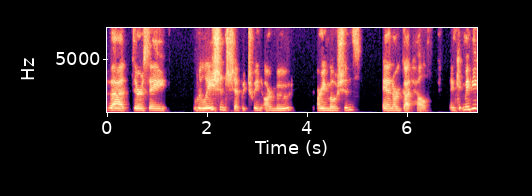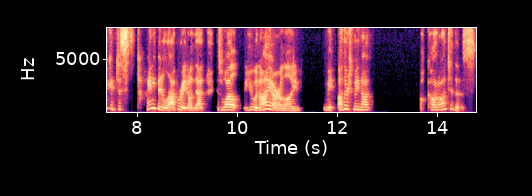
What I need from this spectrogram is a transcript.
that there's a relationship between our mood, our emotions, and our gut health. And maybe you could just tiny bit elaborate on that because while you and I are aligned, may, others may not caught on to this.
